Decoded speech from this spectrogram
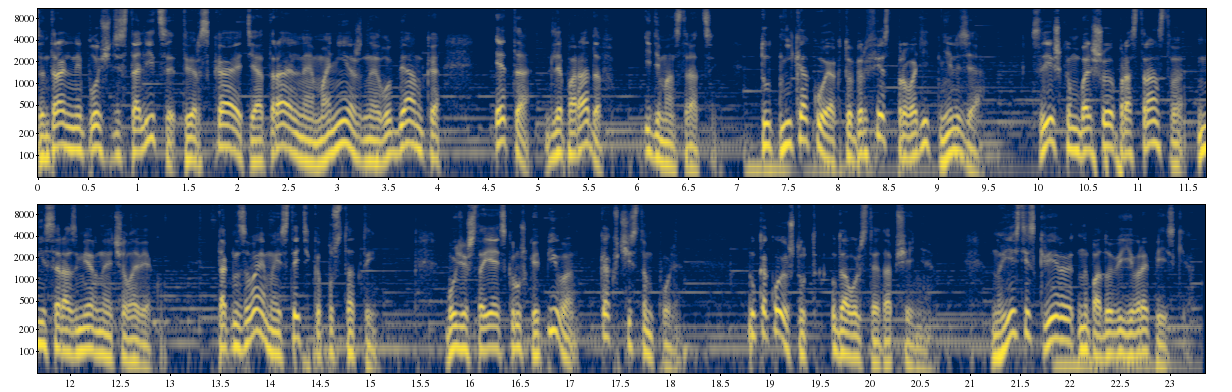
Центральные площади столицы – Тверская, Театральная, Манежная, Лубянка – это для парадов и демонстраций. Тут никакой Октоберфест проводить нельзя. Слишком большое пространство, несоразмерное человеку. Так называемая эстетика пустоты. Будешь стоять с кружкой пива, как в чистом поле. Ну, какое уж тут удовольствие от общения. Но есть и скверы наподобие европейских –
